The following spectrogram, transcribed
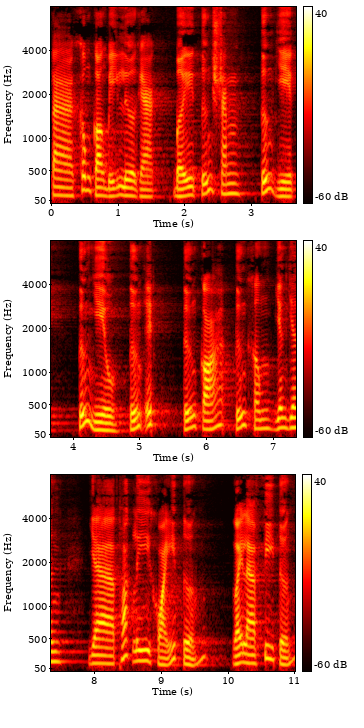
ta không còn bị lừa gạt bởi tướng sanh, tướng diệt, tướng nhiều, tướng ít, tướng có, tướng không, vân vân và thoát ly khỏi tưởng, gọi là phi tưởng.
